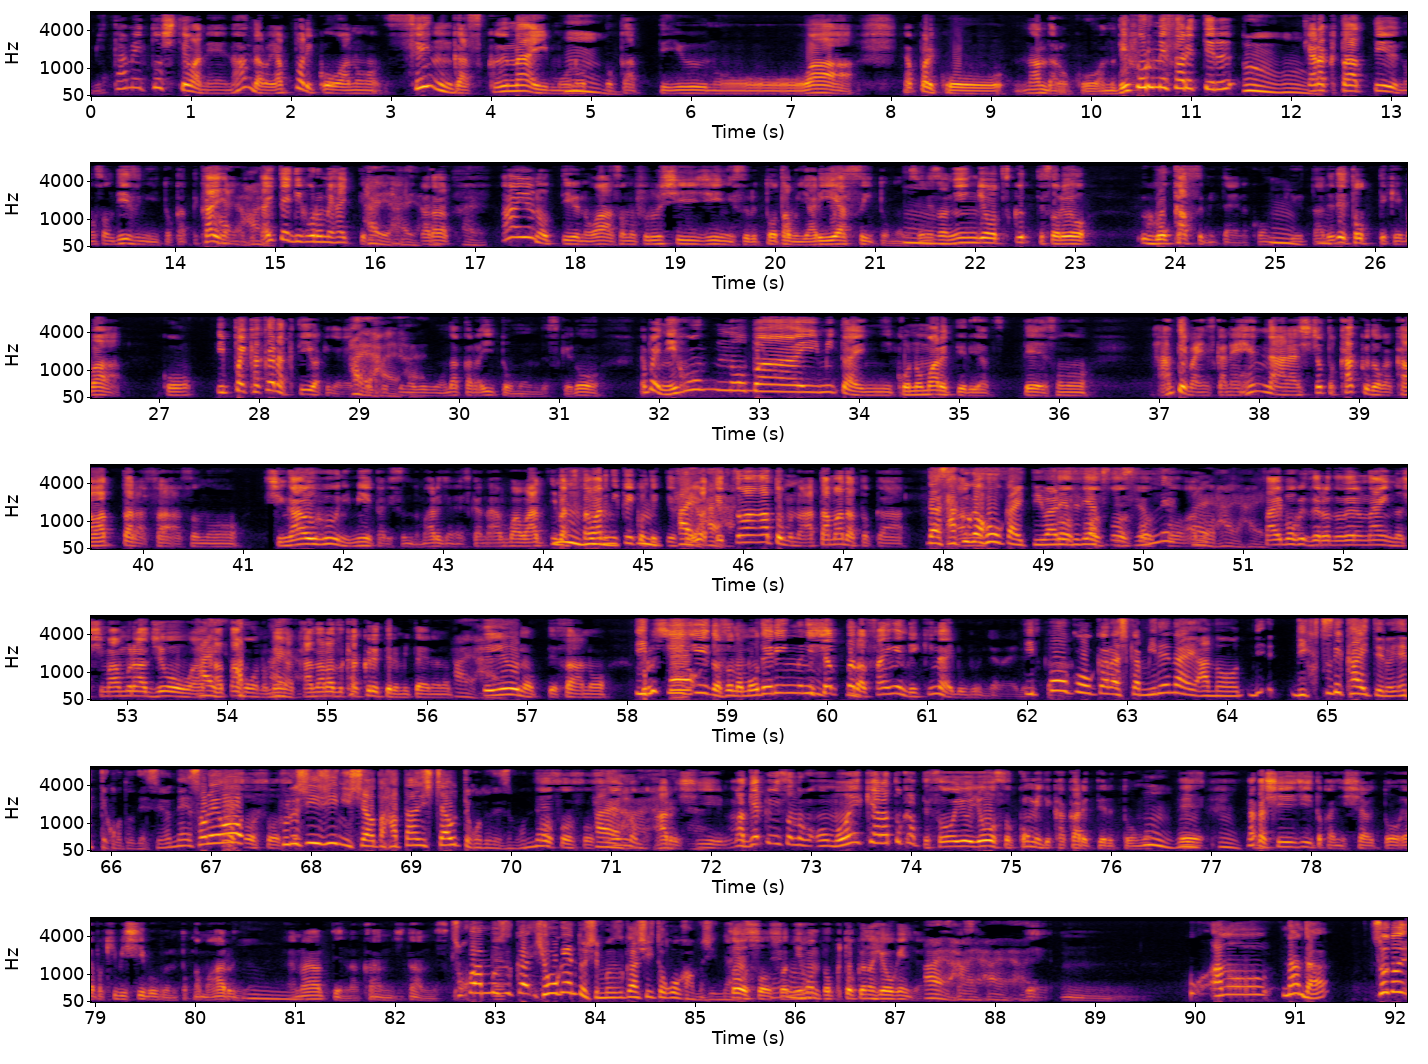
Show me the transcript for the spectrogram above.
見た目としてはね、なんだろう、やっぱりこう、あの、線が少ないものとかっていうのは、うん、やっぱりこう、なんだろう、こう、あの、デフォルメされてるキャラクターっていうの、そのディズニーとかって海外だと大体デフォルメ入ってる。はいはい、だから、ああいうのっていうのは、そのフル CG にすると多分やりやすいと思うんですよね。うん、その人形を作ってそれを動かすみたいなコンピューターで、で、撮っていけば、こう、いっぱい書かなくていいわけじゃないですか。はいはい、はい、の部分だからいいと思うんですけど、やっぱり日本の場合みたいに好まれてるやつその、なんて言えばいいんですかね。変な話、ちょっと角度が変わったらさ、その、違う風に見えたりするのもあるじゃないですか。まあ、今伝わりにくいこと言ってるんですけど、鉄腕アトムの頭だとか、だから作画崩壊って言われるやつですよね。そうそうそうはいはいはい。サイボーグ009の島村女王は片方の目が必ず隠れてるみたいなのっていうのってさ、あの、フル CG とそのモデリングにしちゃったら再現できない部分じゃないですか。一方向からしか見れない、あの、理屈で描いてる絵ってことですよね。それをフル CG にしちゃうと破綻しちゃうってことですもんね。そうそうそう。そう。いうのもあるし、まあ逆にその萌えキャラとかってそういう要素込みで描かれてると思うんうんうん、なんか CG とかにしちゃうとやっぱ厳しい部分とかもあるんだなっていうのは感じたんですけど、ね、そこは難しい、表現として難しいとこかもしれない、ね、そうそうそう、うん、日本独特の表現じゃないですか。はいはいはいはい。うん、あの、なんだ？その、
